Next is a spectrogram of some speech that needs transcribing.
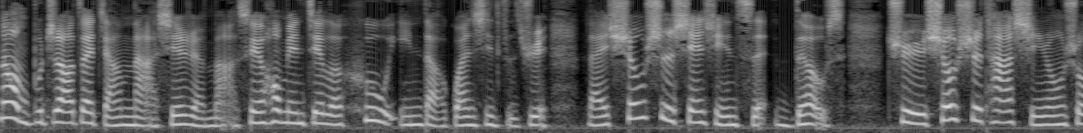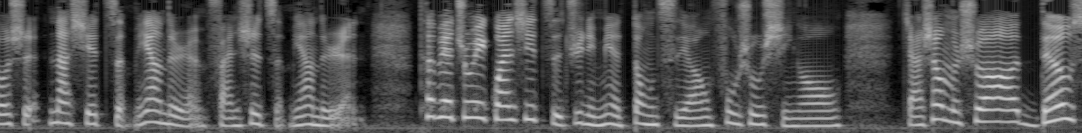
那我们不知道在讲哪些人嘛，所以后面接了 who 引导关系子句来修饰先行词 those，去修饰它，形容说是那些怎么样的人，凡是怎么样的人。特别注意关系子句里面的动词要用复数型哦。假设我们说 those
